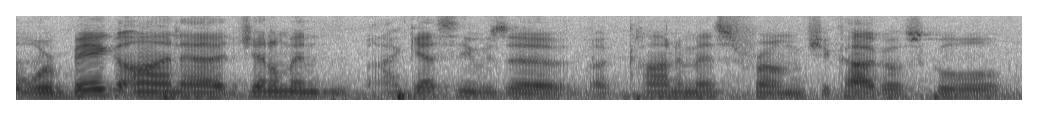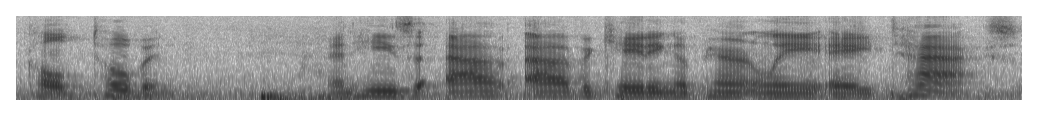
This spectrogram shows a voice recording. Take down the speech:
were big on a gentleman, I guess he was an economist from Chicago School called Tobin. And he's advocating apparently a tax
